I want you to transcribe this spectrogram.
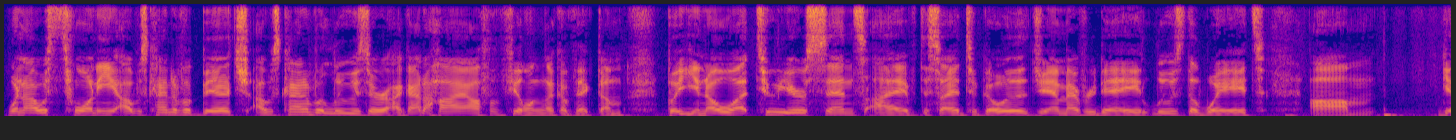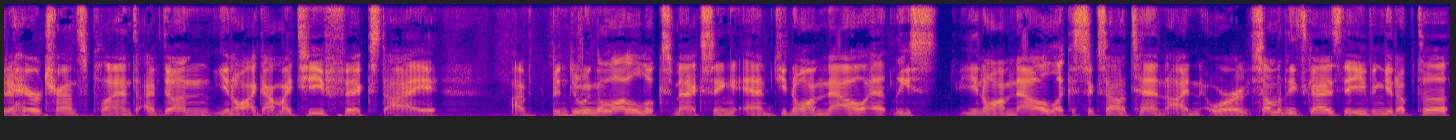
when I was 20, I was kind of a bitch. I was kind of a loser. I got a high off of feeling like a victim. But you know what? 2 years since I've decided to go to the gym every day, lose the weight, um get a hair transplant. I've done, you know, I got my teeth fixed. I I've been doing a lot of looks maxing, and you know I'm now at least you know I'm now like a six out of ten. I or some of these guys they even get up to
